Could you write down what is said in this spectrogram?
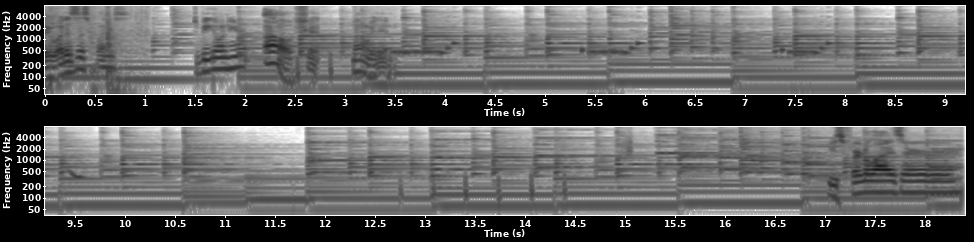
Wait, what is this place? Did we go in here? Oh, shit. No, we didn't. Use fertilizer.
